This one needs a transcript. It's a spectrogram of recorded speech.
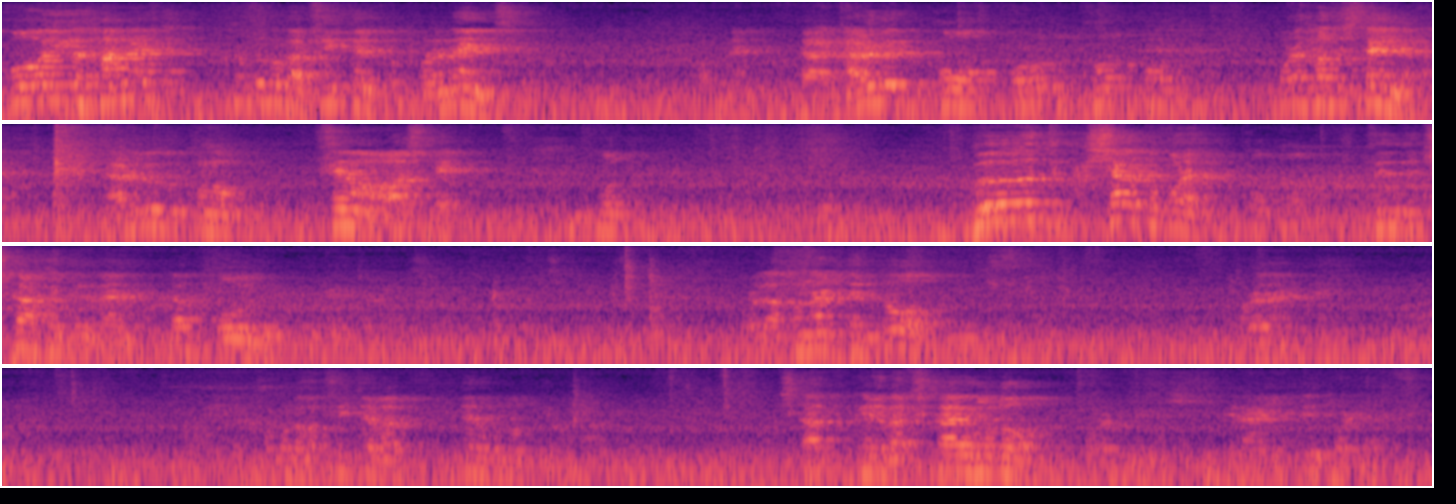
こういう離れて角度がついてると取れないんですよこれねだからなるべくこうこのこのこのこれ外したいんだからなるべくこの線を合わせて持ってぐーっと来ちゃうとこれ全然力入ってないだからこういうこれが離れてると取れないね角度がついてればついてるほどっていうか近ければ近いほどこれて引いてないって取れやすい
